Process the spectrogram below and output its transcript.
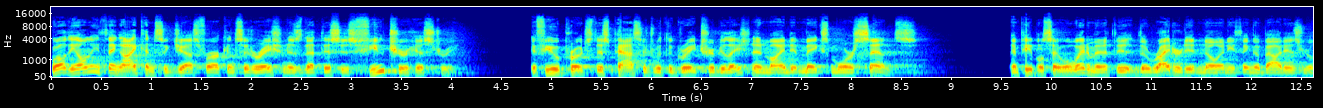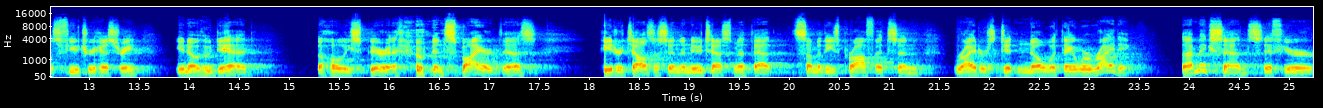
Well, the only thing I can suggest for our consideration is that this is future history. If you approach this passage with the Great Tribulation in mind, it makes more sense. And people say, well, wait a minute, the, the writer didn't know anything about Israel's future history. You know who did? The Holy Spirit, who inspired this. Peter tells us in the New Testament that some of these prophets and writers didn't know what they were writing. That makes sense if you're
